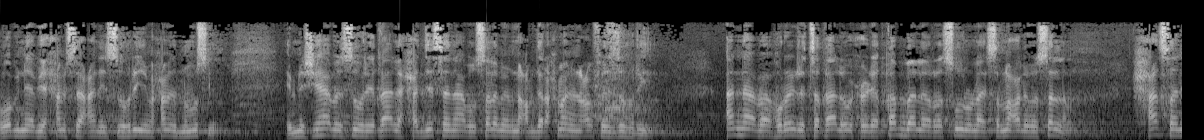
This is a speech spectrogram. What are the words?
wbni abi xamsa can suhriyi maxamed bni muslim ibni shihaab azuhri qaala xadaana abu salma ibn cabdiraxmaan ibn cawf azuhri ana aba hurayrata qaala wuxuu yihi qabala rasuulu llahi sal alla aleh wasalam xasan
